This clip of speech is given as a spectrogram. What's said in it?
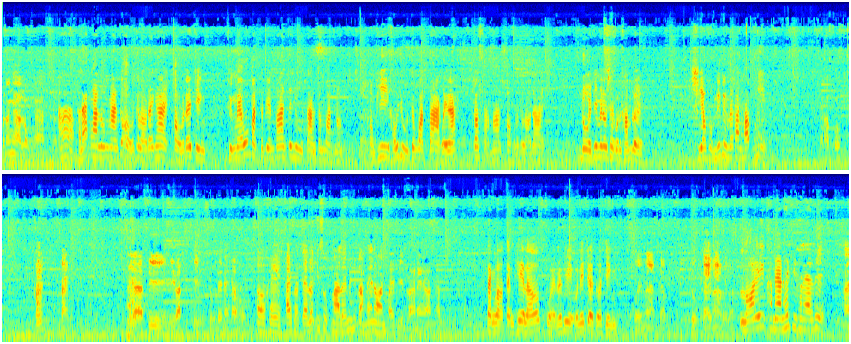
พนักงานโรงงานครับ อ่าพนักงานโรงงานก็ออกรถกับเราได้ง่าย ออกรถได้จริง ถึงแม้ว่าบัตรทะเบียนบ้านจะอยู่ต่างจังหวัดเนาะ ใช่ ของพี่เขาอยู่จังหวัดตากเลยนะ ก็สามารถออกรถกับเราได้ โดยที่ไม่ต้องใช้คนค้ำเลย เชียร์ผมนิดนึงแล้วกันครับพี่ ครับผมครับ สั่งเชียร์พี่วิวัฒ น์ทีสูด้วยนะครับผมโอเค ใครสนใจรถอิสุมาเลยไม่ผิดหวังแน่นอน ไม่ผิดหวังแน่นอนครับ แต่งหล่อแต่งเท่แล้วสวยไหมพี่ วันนี้เจอตัวจริง สวยมากครับถูกใจมากเลยครับร้อยคะแนนให้กี่คะแนนพี่ ให้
